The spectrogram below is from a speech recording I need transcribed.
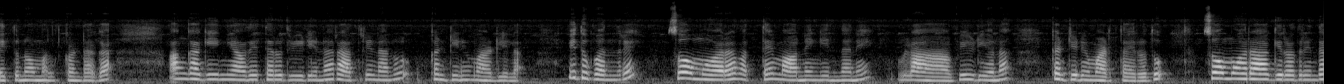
ಆಯಿತು ನಾವು ಮಲ್ಕೊಂಡಾಗ. ಹಂಗಾಗಿ ಇನ್ಯಾವುದೇ ಥರದ ವೀಡಿಯೋನ ರಾತ್ರಿ ನಾನು ಕಂಟಿನ್ಯೂ ಮಾಡಲಿಲ್ಲ. ಇದು ಬಂದರೆ ಸೋಮವಾರ ಮತ್ತು ಮಾರ್ನಿಂಗಿಂದನೇ ಲಾ ವೀಡಿಯೋನ ಕಂಟಿನ್ಯೂ ಮಾಡ್ತಾ ಇರೋದು. ಸೋಮವಾರ ಆಗಿರೋದ್ರಿಂದ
